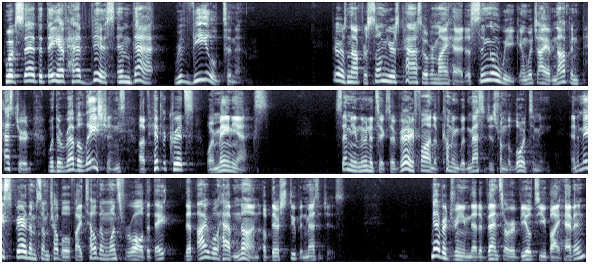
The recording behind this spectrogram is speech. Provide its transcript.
who have said that they have had this and that revealed to them. There has not for some years passed over my head a single week in which I have not been pestered with the revelations of hypocrites or maniacs. Semi lunatics are very fond of coming with messages from the Lord to me, and it may spare them some trouble if I tell them once for all that, they, that I will have none of their stupid messages. Never dream that events are revealed to you by heaven,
